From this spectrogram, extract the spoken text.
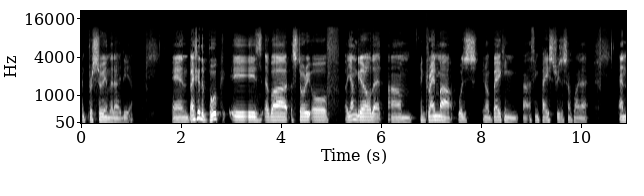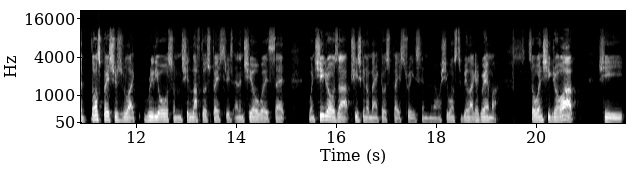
and pursuing that idea And basically, the book is about a story of a young girl that um, her grandma was, you know, baking, uh, I think, pastries or something like that. And the, those pastries were like really awesome. She loved those pastries, and then she always said, when she grows up, she's gonna make those pastries, and you know, she wants to be like her grandma. So when she grow up, she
